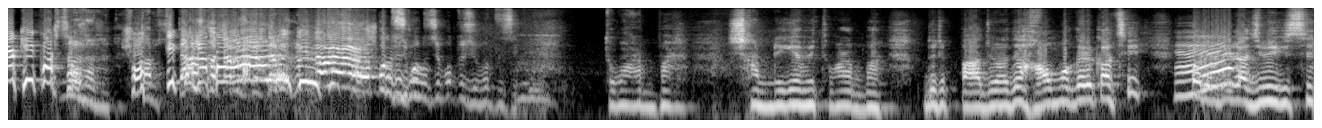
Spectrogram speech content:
না, কি করছ সত্যি করে বলতেছি, বলতেছি, বলতেছি। তোমার আব্বার সামনে গিয়ে আমি তোমার আব্বার দুটো পা জোড়া দিয়ে হাওমাগের কাছে রাজি হয়ে গেছে।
